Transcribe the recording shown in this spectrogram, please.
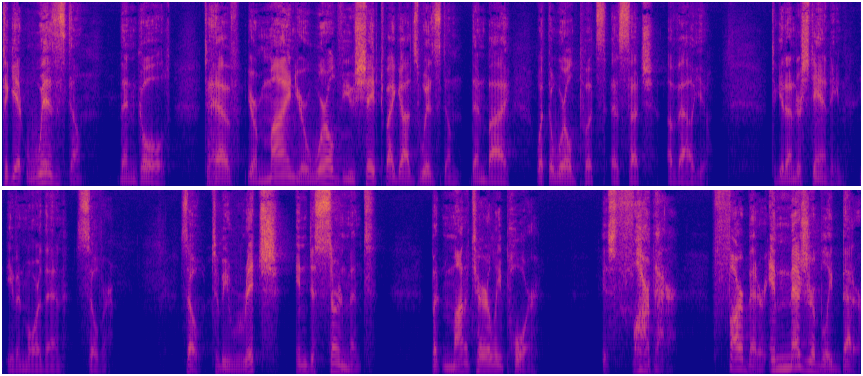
to get wisdom than gold, to have your mind, your worldview shaped by God's wisdom than by what the world puts as such a value, to get understanding even more than silver. So, to be rich in discernment, but monetarily poor, is far better, far better, immeasurably better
